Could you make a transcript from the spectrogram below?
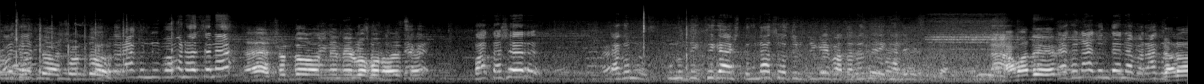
ওই যে সুন্দর সুন্দর সুন্দর আগুন নির্বাপন হয়েছে না হ্যাঁ সুন্দর অগ্নি নির্বাপন হয়েছে বাতাসের এখন কোন দিক থেকে আসতেছে না চতুর্দিকে বাতাস আছে এখানে আমাদের এখন আগুন দেন আবার আগুন যারা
